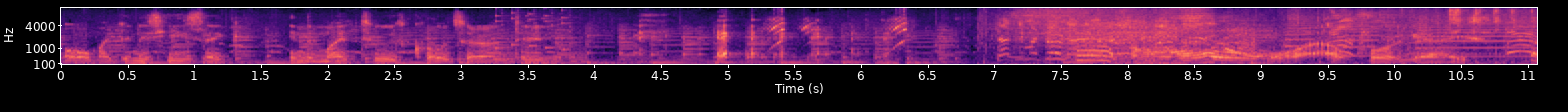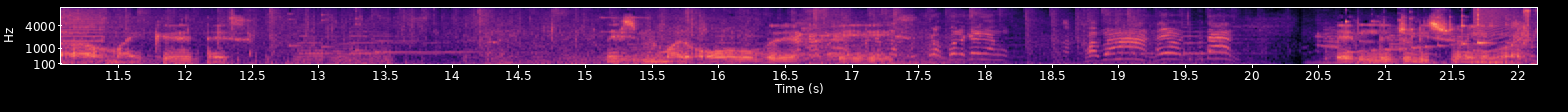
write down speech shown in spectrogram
oh my goodness, he's like in the mud too. His clothes are all dirty. Guys. Oh my goodness. There's mud all over their face. They're literally swimming in mud.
